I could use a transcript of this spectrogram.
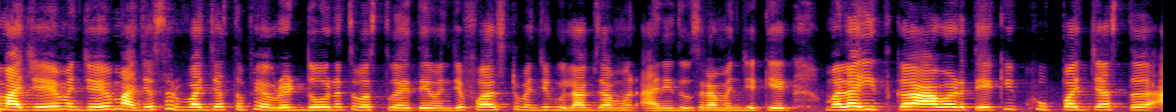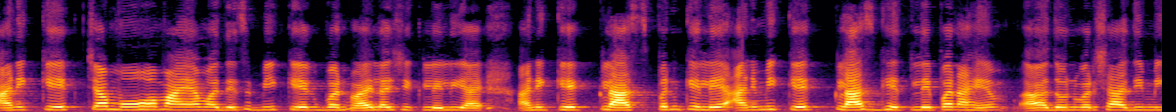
माझे म्हणजे माझे सर्वात जास्त फेवरेट दोनच वस्तू आहे ते म्हणजे फर्स्ट म्हणजे गुलाबजामुन आणि दुसरा म्हणजे केक. मला इतकं आवडते की खूपच जास्त. आणि केकच्या मोह मायामध्येच मी केक बनवायला शिकलेली आहे आणि केक क्लास पण केले आणि मी केक क्लास घेतले पण आहे. दोन वर्षाआधी मी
